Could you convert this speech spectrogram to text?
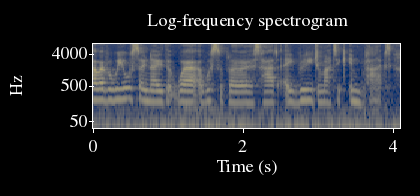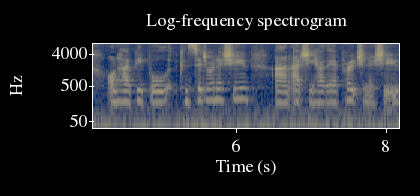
However, we also know that where a whistleblower has had a really dramatic impact on how people consider an issue and actually how they approach an issue,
